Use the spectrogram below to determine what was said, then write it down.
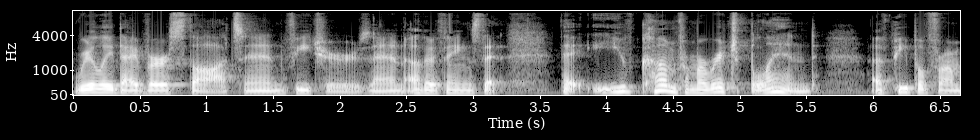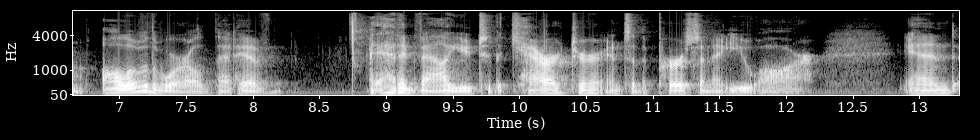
really diverse thoughts and features and other things that, that you've come from a rich blend of people from all over the world that have added value to the character and to the person that you are. And,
